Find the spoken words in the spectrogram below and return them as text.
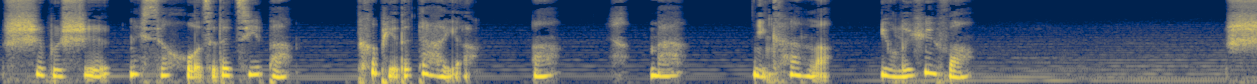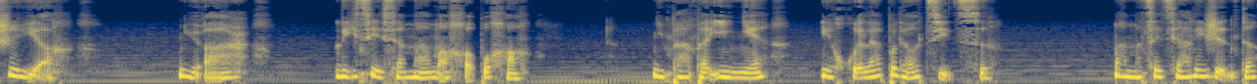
是不是那小伙子的鸡巴特别的大呀？啊，妈。你看了，有了欲望。是呀，女儿，理解一下妈妈好不好？你爸爸一年也回来不了几次，妈妈在家里忍得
